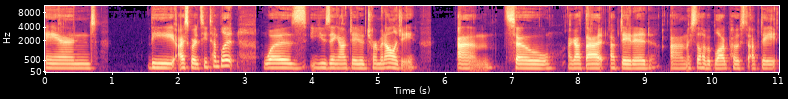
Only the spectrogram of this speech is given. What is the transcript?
and the I squared C template was using outdated terminology. Um, so I got that updated. Um, I still have a blog post to update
